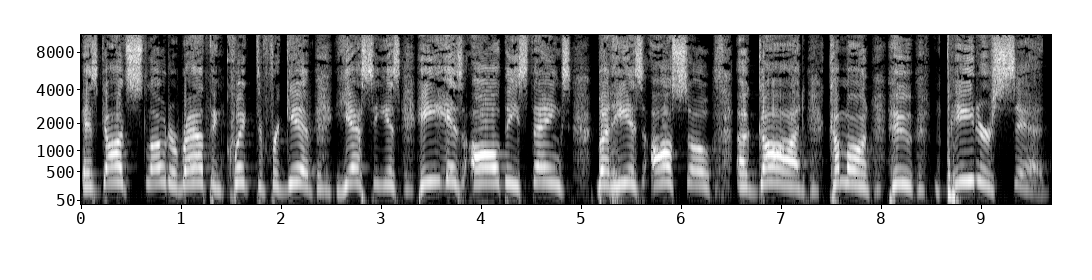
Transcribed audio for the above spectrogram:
Is God slow to wrath and quick to forgive? Yes, He is. He is all these things, but He is also a God, come on, who Peter said,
